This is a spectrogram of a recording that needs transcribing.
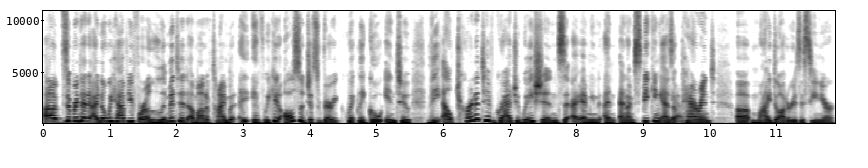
Uh, Superintendent, I know we have you for a limited amount of time, but if we could also just very quickly go into the alternative graduations. I, I mean, and, and I'm speaking as a parent. Uh, my daughter is a senior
